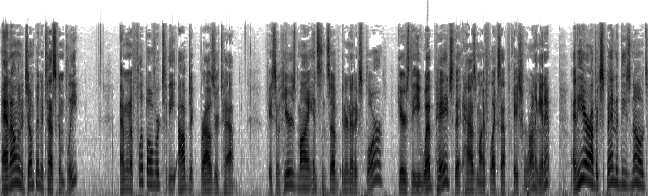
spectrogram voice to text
and I'm going to jump into Test Complete, and I'm going to flip over to the Object Browser tab. Okay, so here's my instance of Internet Explorer. Here's the web page that has my Flex application running in it. And here I've expanded these nodes.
